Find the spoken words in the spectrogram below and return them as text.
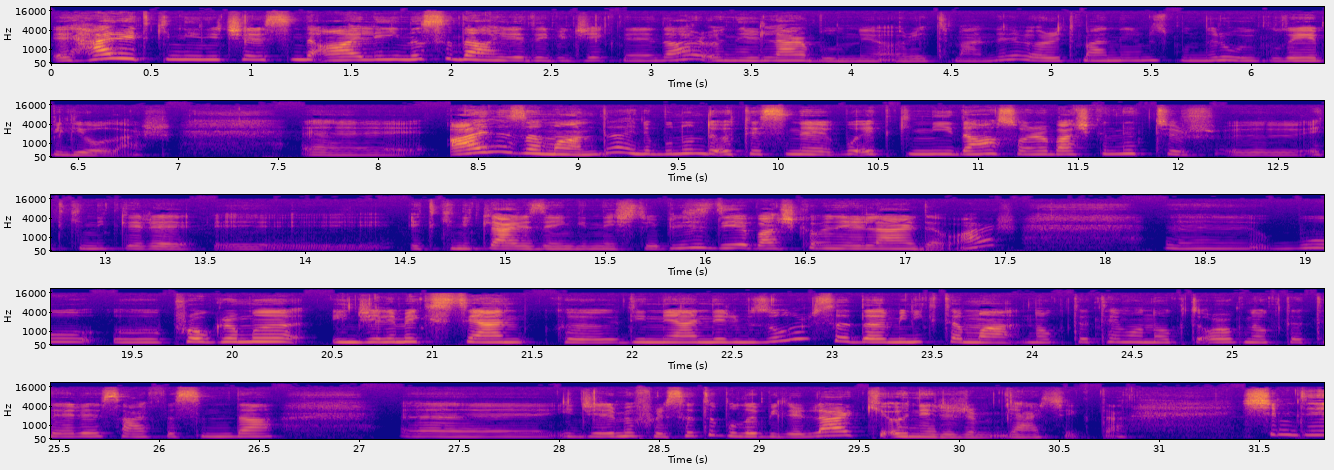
E, her etkinliğin içerisinde aileyi nasıl dahil edebileceklerine dair öneriler bulunuyor öğretmenlere ve öğretmenlerimiz bunları uygulayabiliyorlar. Ee, aynı zamanda hani bunun da ötesine bu etkinliği daha sonra başka ne tür e, etkinliklere e, etkinliklerle zenginleştirebiliriz diye başka öneriler de var. Ee, bu e, programı incelemek isteyen e, dinleyenlerimiz olursa da miniktama.tema.org.tr sayfasında e, inceleme fırsatı bulabilirler ki öneririm gerçekten. Şimdi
